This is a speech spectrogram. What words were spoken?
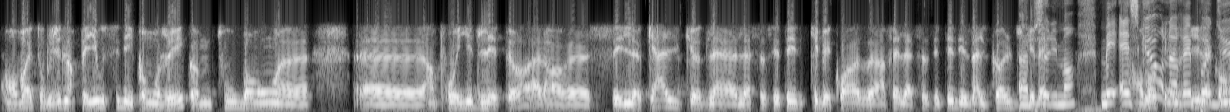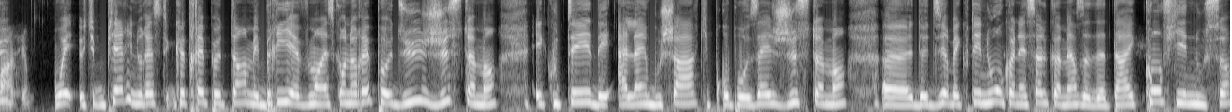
On va être obligé de leur payer aussi des congés, comme tout bon euh, euh, employé de l'État. Alors, euh, c'est le calque de la, la société québécoise, en fait, la société des alcools du Québec. Absolument. Mais est-ce qu'on n'aurait pas dû... Oui, Pierre, il nous reste que très peu de temps, mais brièvement, est-ce qu'on n'aurait pas dû justement écouter des Alain Bouchard qui proposait justement euh, de dire, ben, écoutez, nous on connaît ça le commerce de détail, confiez-nous ça.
